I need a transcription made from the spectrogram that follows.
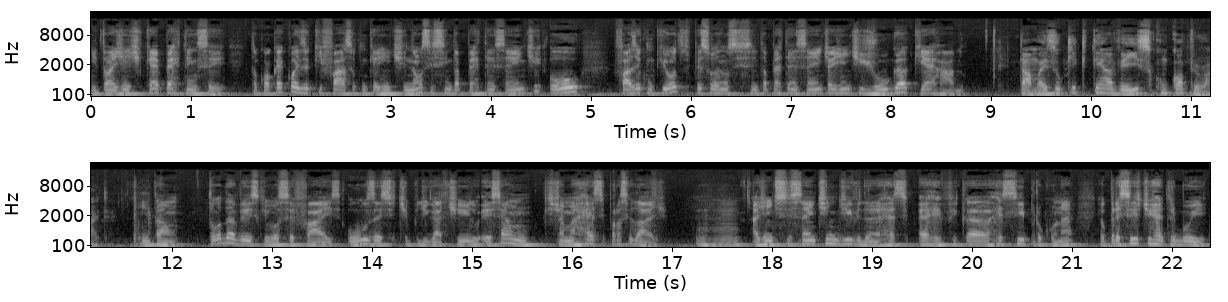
Então, a gente quer pertencer. Então, qualquer coisa que faça com que a gente não se sinta pertencente ou fazer com que outras pessoas não se sintam pertencente, a gente julga que é errado. Tá, mas o que, que tem a ver isso com copyright? Então, toda vez que você faz, usa esse tipo de gatilho, esse é um que chama reciprocidade. Uhum. a gente se sente em dívida, é é, fica recíproco, né? Eu preciso te retribuir.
